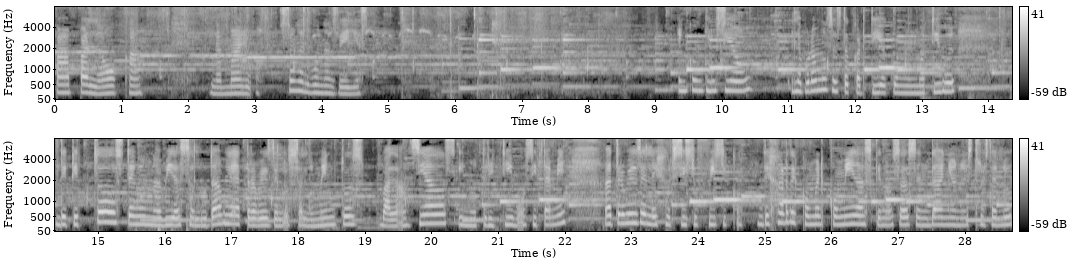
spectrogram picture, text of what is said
papa, la oca, la malva. Son algunas de ellas. En conclusión, elaboramos esta cartilla con el motivo de que todos tengan una vida saludable a través de los alimentos balanceados y nutritivos y también a través del ejercicio físico. Dejar de comer comidas que nos hacen daño a nuestra salud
